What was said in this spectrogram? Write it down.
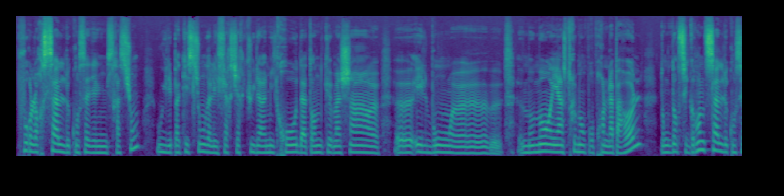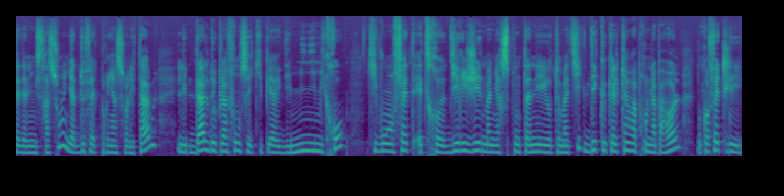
pour leur salle de conseil d'administration, où il n'est pas question d'aller faire circuler un micro, d'attendre que machin euh, euh, ait le bon euh, moment et instrument pour prendre la parole. Donc dans ces grandes salles de conseil d'administration, il y a deux fêtes pour rien sur les tables. Les dalles de plafond sont équipées avec des mini-micros qui vont en fait être dirigés de manière spontanée et automatique dès que quelqu'un va prendre la parole. Donc en fait, les,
